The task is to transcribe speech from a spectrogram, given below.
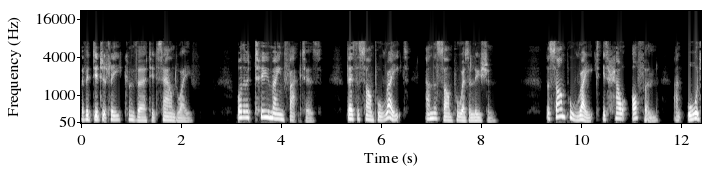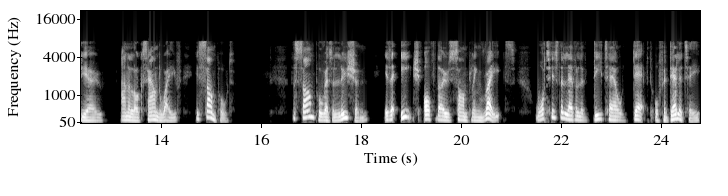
of a digitally converted sound wave. Well, there are two main factors. There's the sample rate and the sample resolution. The sample rate is how often an audio analog sound wave is sampled. The sample resolution is at each of those sampling rates what is the level of detail, depth or fidelity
